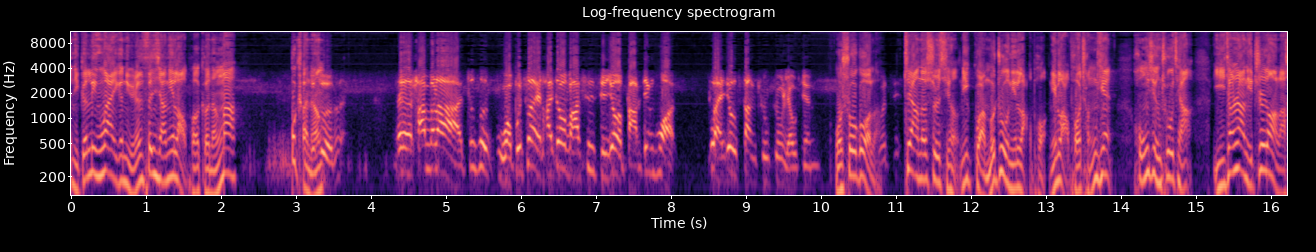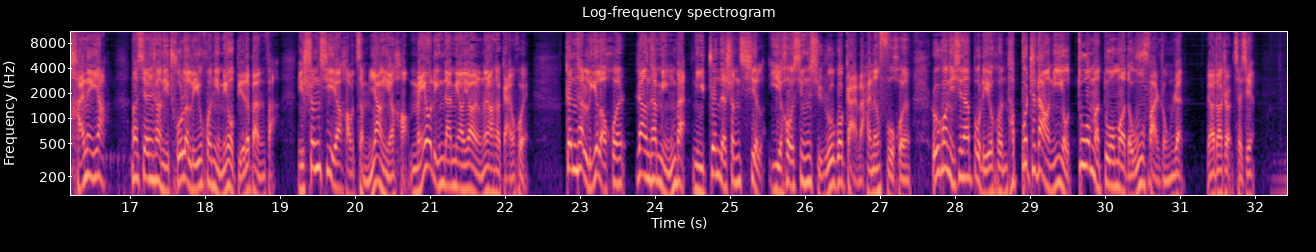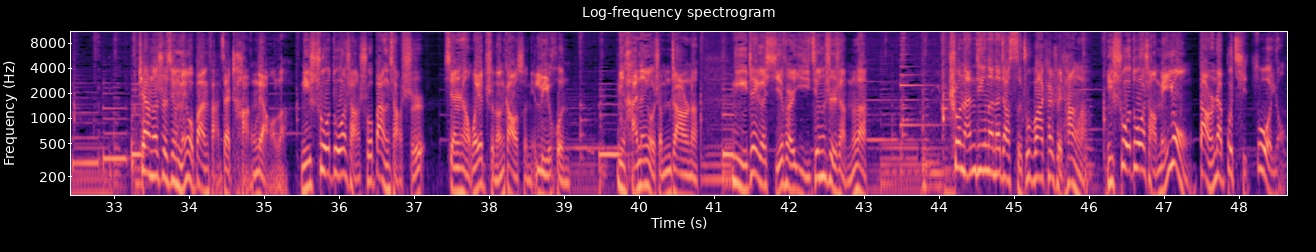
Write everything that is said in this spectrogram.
你跟另外一个女人分享你老婆，可能吗？不可能。是，呃，他们啦，就是我不在，他就发信息，就打电话，不然就上 QQ 聊天。我说过了，这样的事情你管不住你老婆，你老婆成天红杏出墙，已经让你知道了还那样。那先生，你除了离婚，你没有别的办法。你生气也好，怎么样也好，没有灵丹妙药能让他改悔。跟他离了婚，让他明白你真的生气了，以后兴许如果改了还能复婚。如果你现在不离婚，他不知道你有多么多么的无法容忍。聊到这儿，再见。这样的事情没有办法再长聊了。你说多少？说半个小时，先生，我也只能告诉你离婚。你还能有什么招呢？你这个媳妇儿已经是什么了？说难听的，那叫死猪不怕开水烫了。你说多少没用，到人那不起作用。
